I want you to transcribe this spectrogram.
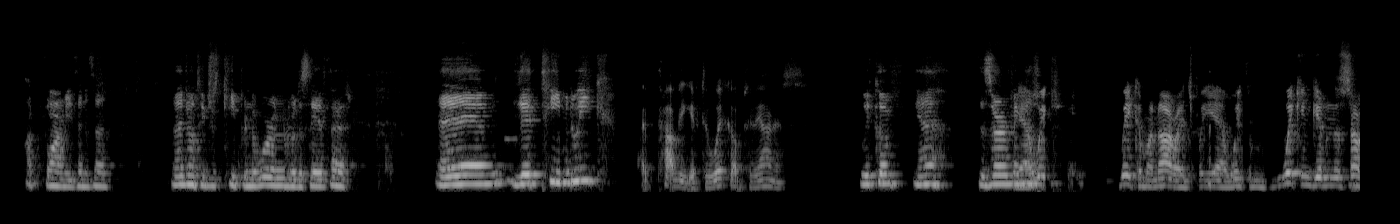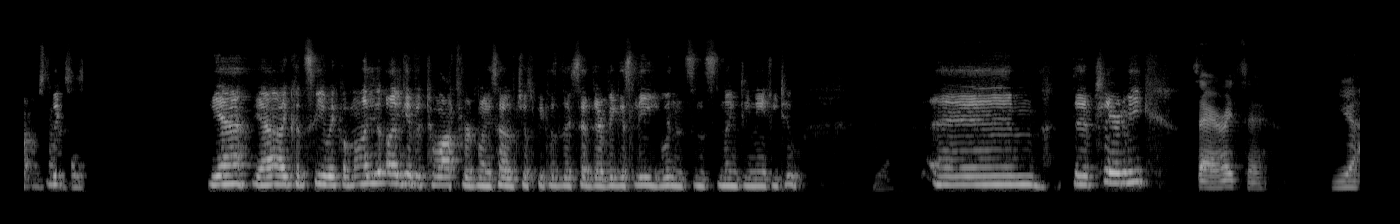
what form he's in as well. I don't think just keeper in the world would have saved that. Um, the team of the week, I'd probably give to Wycombe, to be honest. Wycombe. Yeah, deserving. Yeah, it. Wycombe or Norwich, but yeah, Wycombe, Wycombe given the circumstances. Yeah, yeah, I could see Wycombe. I'll, I'll give it to Watford myself just because they said their biggest league win since 1982. Um, the player of the week. Sarr, I'd say. Yeah,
